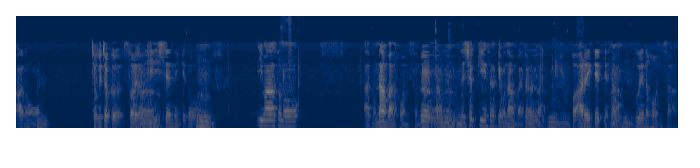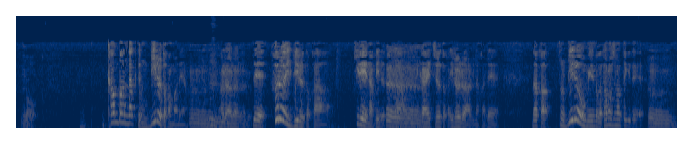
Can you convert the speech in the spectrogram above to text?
あの、うん。ちょくちょくそういうの気にしてんねんけど、うん。うん今、その、あの、難波の方に住んでるさ、うんうんうんで、出勤先も難波やからさ、うんうんこう歩いてってさ、うん上の方にさ、うん。こう看板なくてもビルとかもあるやん。うんうんうん。あるあるあるで、古いビルとか、綺麗なビルとか、うんうんうん。世界中とかいろいろある中で、なんか、そのビルを見るのが楽しくなってきて、うんうん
